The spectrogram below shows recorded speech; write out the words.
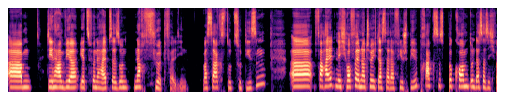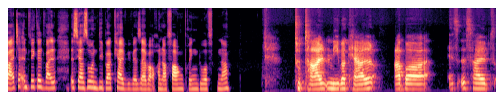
Ähm, den haben wir jetzt für eine Halbsaison nach Fürth verliehen. Was sagst du zu diesem äh, Verhalten? Ich hoffe natürlich, dass er da viel Spielpraxis bekommt und dass er sich weiterentwickelt, weil ist ja so ein lieber Kerl, wie wir selber auch in Erfahrung bringen durften. Ne? Total ein lieber Kerl, aber es ist halt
